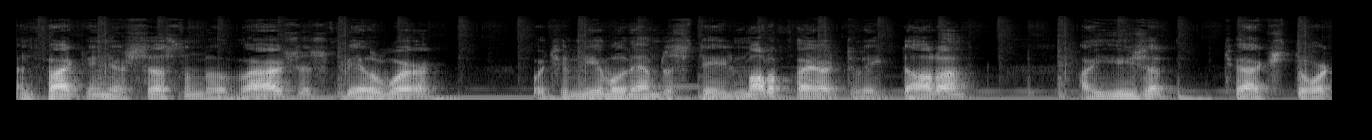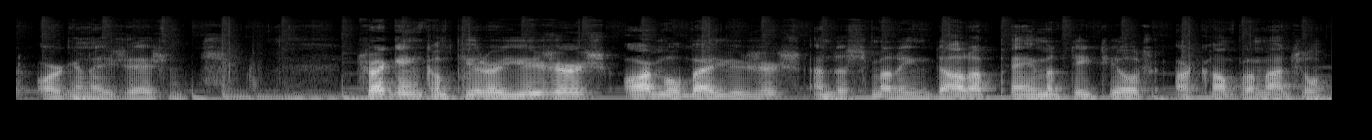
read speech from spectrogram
Infecting your system with viruses, malware, which enable them to steal, modify, or delete data, or use it to extort organizations. Tricking computer users or mobile users into submitting data, payment details, or confidential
